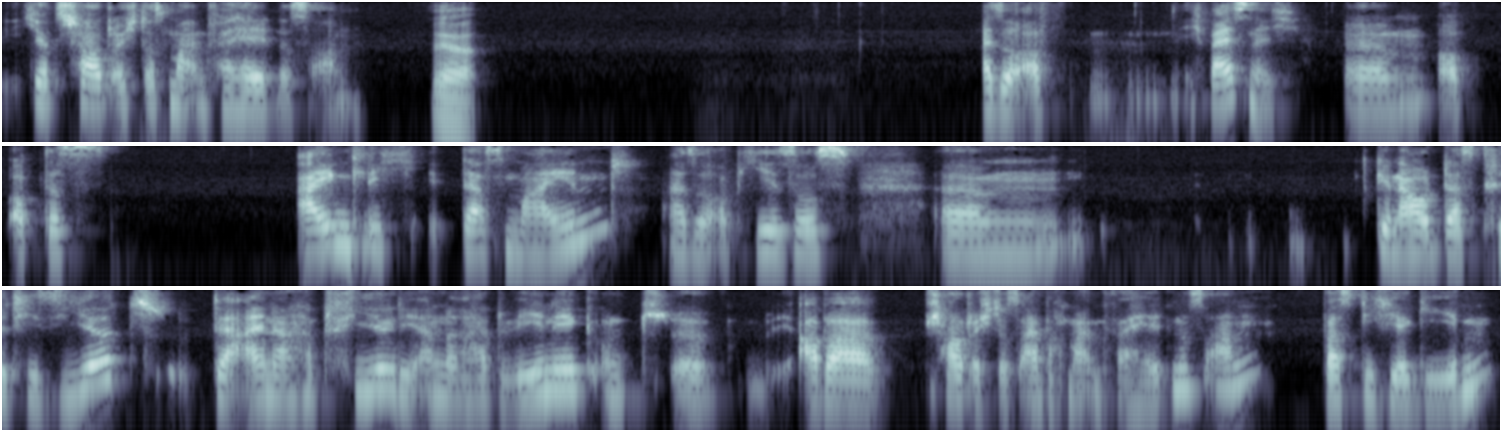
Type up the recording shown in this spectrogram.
jetzt schaut euch das mal im Verhältnis an. Ja. Also auf, ich weiß nicht, ähm, ob, ob das eigentlich das meint, also ob Jesus ähm, genau das kritisiert. Der eine hat viel, die andere hat wenig und äh, aber schaut euch das einfach mal im Verhältnis an, was die hier geben.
